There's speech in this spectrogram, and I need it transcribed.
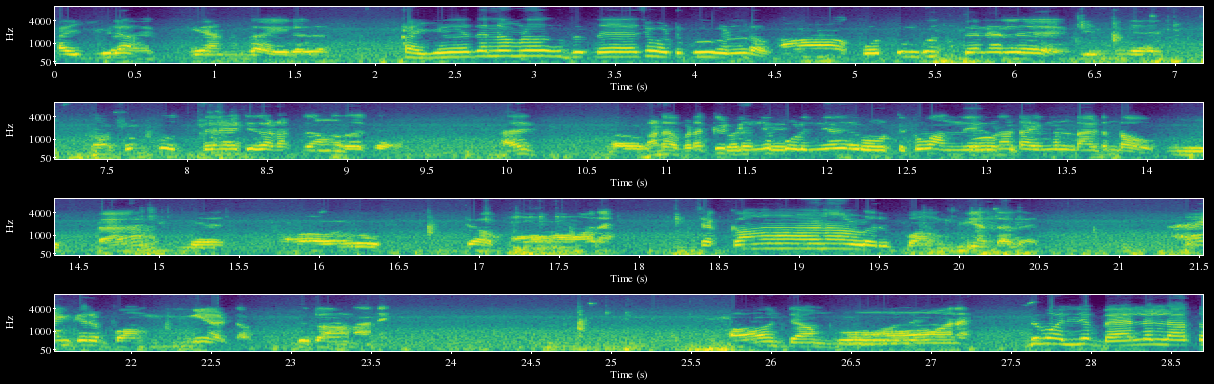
കഴിയൂല ചെയ്യാനും കഴിയില്ല കയ്യെ തന്നെ നമ്മൾ നേരെ ചോട്ടിക്ക് വീടുണ്ടാവും ആ കൊട്ടും കുത്തനല്ലേ? കൊട്ടും കുത്തനായിട്ട് അത് അവിടെ ഇവിടെ കിടിഞ്ഞ് പൊളിഞ്ഞ് റോട്ടിക്ക് വന്നിരുന്ന ടൈം ഉണ്ടായിട്ടുണ്ടാവും. മോനെ. കാണാനുള്ള ഒരു ഭംഗി എന്താ ഭയങ്കര ഭംഗിയാട്ടോ ഇത് കാണാനേ. ഓ ന്റെ മോനെ. ഇത് വലിയ ബലമില്ലാത്ത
